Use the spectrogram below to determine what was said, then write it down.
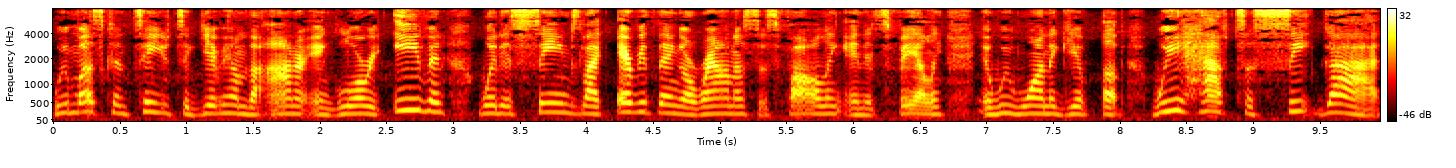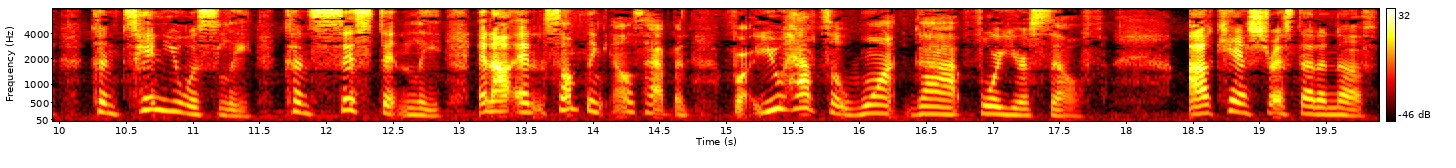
We must continue to give him the honor and glory, even when it seems like everything around us is falling and it's failing and we want to give up. We have to seek God continuously, consistently. And I, and something else happened. For you have to want God for yourself. I can't stress that enough.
